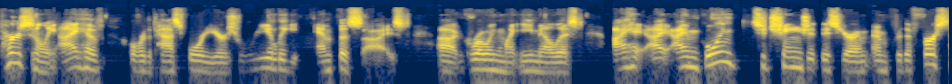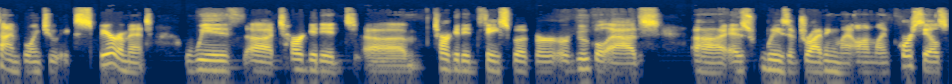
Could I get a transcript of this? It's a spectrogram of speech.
personally, I have over the past four years really emphasized uh, growing my email list. I, I, am going to change it this year. I'm, I'm, for the first time going to experiment with uh, targeted um, targeted Facebook or, or Google ads uh, as ways of driving my online course sales.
